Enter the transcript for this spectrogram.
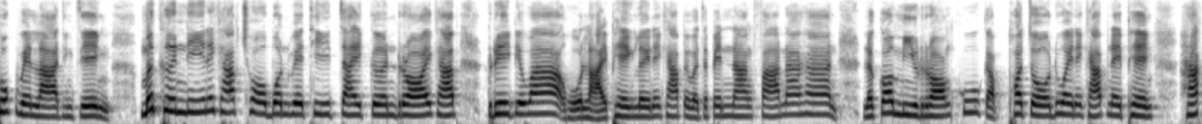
ทุกๆเวลาจริง ๆ เมื่อคืนนี้นะครับโชว์บนเวทีใจเกินร้อยครับเรียกได้ว่าโอ้โหหลายเพลงเลยนะครับไม่ว่าจะเป็นนางฟ้าหน้าห้าน แล้วก็มีร้องคู่กับพ่อโจด้วยนะครับในเพลงฮัก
